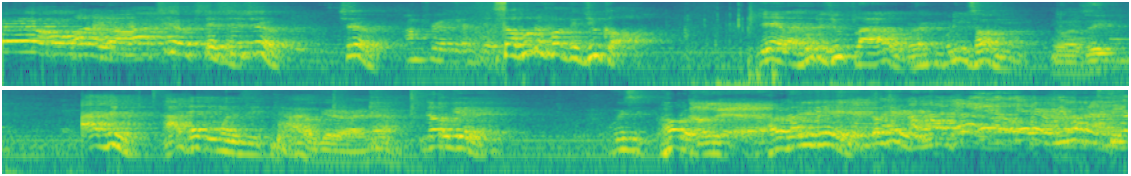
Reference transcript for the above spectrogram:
hey, yo. Hold on, y'all. Chill, chill, chill, chill. Chill. I'm for real. So who the fuck did you call? Yeah, like who did you fly out, bro? What are you talking about? you wanna see? I do. I definitely want to see. I'll get her right now. Go get it. Where's it? Hold on. Go get her. Hold on, where you at? Go get her, girl. Get her. We want to see her.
